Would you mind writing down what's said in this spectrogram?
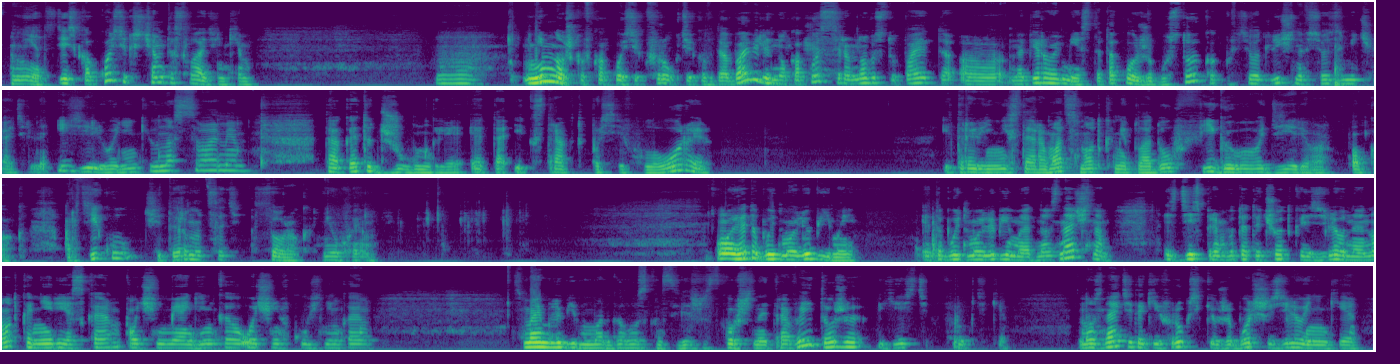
Нет, здесь кокосик с чем-то сладеньким. Немножко в кокосик фруктиков добавили, но кокос все равно выступает э, на первое место. Такой же густой, как бы все отлично, все замечательно. И зелененький у нас с вами. Так, это джунгли, это экстракт пассифлоры и травянистый аромат с нотками плодов фигового дерева. О как! Артикул 1440. Нюхаем. Ой, это будет мой любимый. Это будет мой любимый однозначно. Здесь прям вот эта четкая зеленая нотка, не резкая, очень мягенькая, очень вкусненькая. С моим любимым отголоском свежескошенной травы тоже есть фруктики. Но знаете, такие фруктики уже больше зелененькие.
